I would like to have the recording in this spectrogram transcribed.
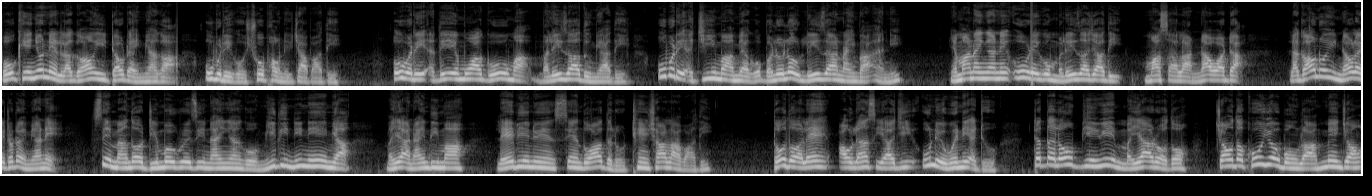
ဘိုခင်ညွန့်နဲ့၎င်း၏တောက်တိုင်များကဥပဒေကိုချိုးဖောက်နေကြပါသည်ဥပဒေအသေးအမွားကိုမှမလေးစားသူများသည်ဥပဒေအကြီးအမားများကိုဘလို့လို့လေးစားနိုင်ပါအံ့နီမြန်မာနိုင်ငံတွင်ဥပဒေကိုမလေးစားကြသည့်မဆာလာနာဝဒ၎င်းတို့၏နောက်လိုက်တောက်တိုင်များနှင့်စစ်မှန်သောဒီမိုကရေစီနိုင်ငံကိုမြည်သည့်နည်းနည်းမျှမရနိုင်သည်မှာလဲပြင်းတွင်ဆင်သွားသလိုထင်ရှားလာပါသည် သို့တော်လည်းအောက်လန်းဆရာကြီးဦးနေဝင်းနှင့်အတူတစ်သက်လုံးပြင်၍မရတော့သောကြောင်တခိုးရုပ်ပုံလာမှင်ကြောင်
